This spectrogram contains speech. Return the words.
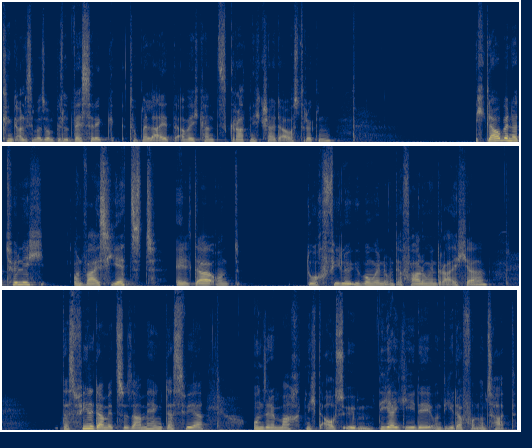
Klingt alles immer so ein bisschen wässrig, tut mir leid, aber ich kann es gerade nicht gescheiter ausdrücken. Ich glaube natürlich und weiß jetzt älter und durch viele Übungen und Erfahrungen reicher, dass viel damit zusammenhängt, dass wir unsere Macht nicht ausüben, die ja jede und jeder von uns hat.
